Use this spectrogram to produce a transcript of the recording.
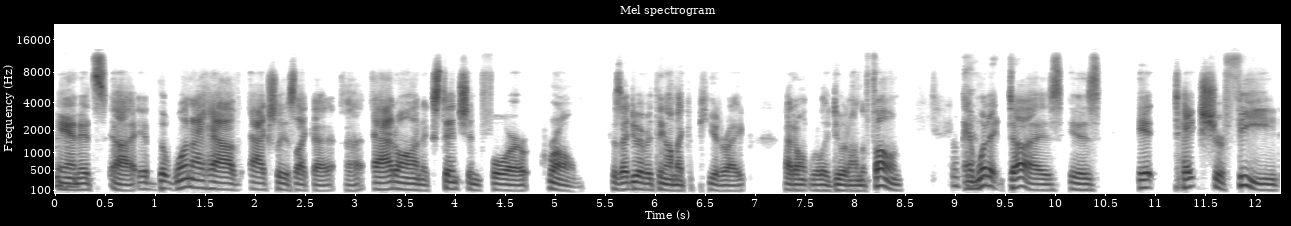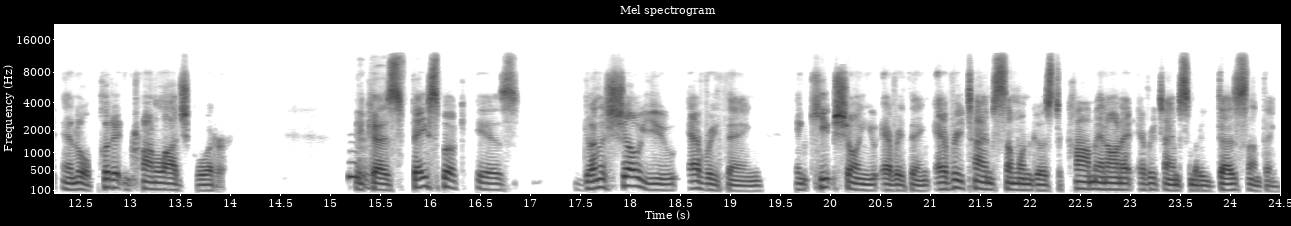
Mm-hmm. And it's uh, it, the one I have actually is like a, a add-on extension for Chrome because I do everything on my computer. I I don't really do it on the phone. Okay. And what it does is it takes your feed and it'll put it in chronological order hmm. because Facebook is going to show you everything and keep showing you everything every time someone goes to comment on it, every time somebody does something.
